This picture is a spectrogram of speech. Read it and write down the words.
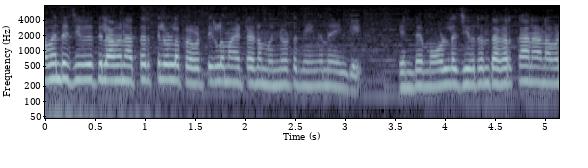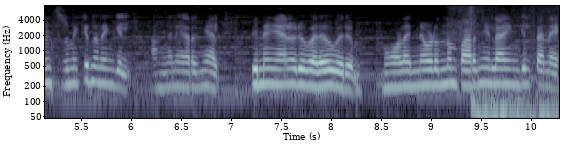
അവന്റെ ജീവിതത്തിൽ അവൻ അത്തരത്തിലുള്ള പ്രവർത്തികളുമായിട്ടാണ് മുന്നോട്ട് നീങ്ങുന്നതെങ്കിൽ എന്റെ മോളുടെ ജീവിതം തകർക്കാനാണ് അവൻ ശ്രമിക്കുന്നതെങ്കിൽ അങ്ങനെ അറിഞ്ഞാൽ പിന്നെ ഞാനൊരു വരവ് വരും. മോൾ എന്നോടൊന്നും പറഞ്ഞില്ല എങ്കിൽ തന്നെ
